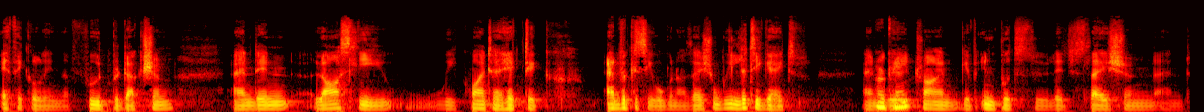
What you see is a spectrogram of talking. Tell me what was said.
ethical in the food production, and then lastly, we quite a hectic advocacy organization. We litigate, and okay. we try and give inputs to legislation, and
